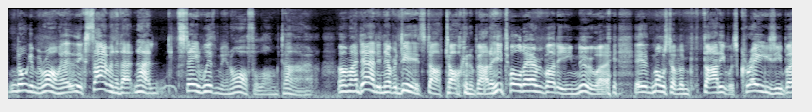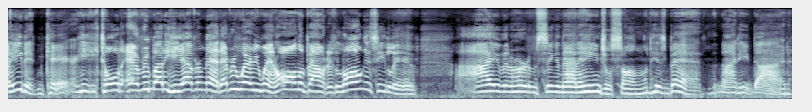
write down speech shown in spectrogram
Don't get me wrong. The excitement of that night stayed with me an awful long time. Well, my daddy never did stop talking about it. He told everybody he knew. Uh, most of them thought he was crazy, but he didn't care. He told everybody he ever met, everywhere he went, all about it as long as he lived. I even heard him singing that angel song on his bed the night he died.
